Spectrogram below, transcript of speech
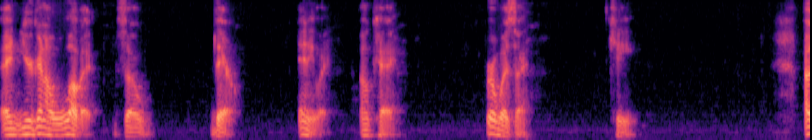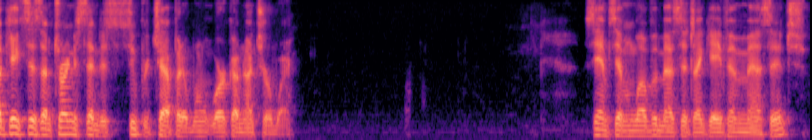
And you're going to love it. So, there. Anyway, okay. Where was I? Kate. Okay, says I'm trying to send a super chat, but it won't work. I'm not sure why. Sam Sam, love a message. I gave him a message.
